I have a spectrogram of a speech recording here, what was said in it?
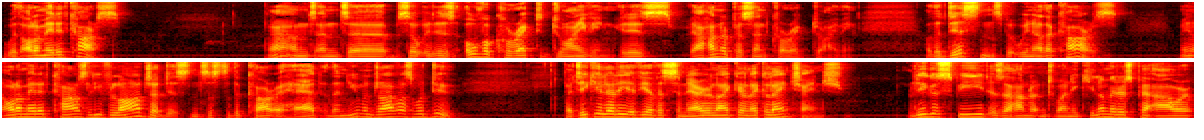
with automated cars. Yeah, and and uh, so it is overcorrect driving. It is 100% correct driving. Or the distance between other cars. I mean, automated cars leave larger distances to the car ahead than human drivers would do. Particularly if you have a scenario like a, like a lane change. Legal speed is 120 kilometers per hour.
